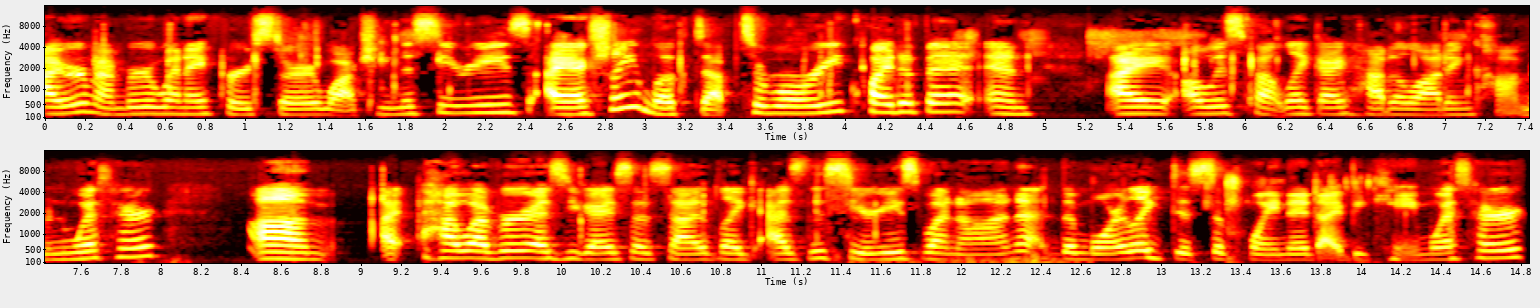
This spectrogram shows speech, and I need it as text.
I remember when I first started watching the series, I actually looked up to Rory quite a bit. And I always felt like I had a lot in common with her. Um, I, however, as you guys have said, like as the series went on, the more like disappointed I became with her,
